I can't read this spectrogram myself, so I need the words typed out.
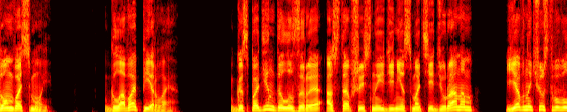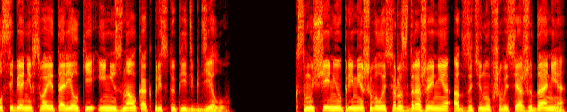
Том 8. Глава 1. Господин де Лазере, оставшись наедине с Матье Дюраном, явно чувствовал себя не в своей тарелке и не знал, как приступить к делу. К смущению примешивалось раздражение от затянувшегося ожидания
